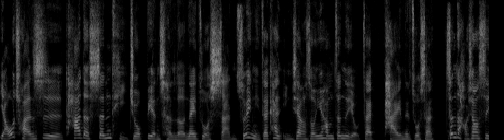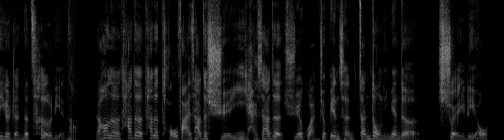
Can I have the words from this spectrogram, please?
谣传是她的身体就变成了那座山，所以你在看影像的时候，因为他们真的有在拍那座山，真的好像是一个人的侧脸哦。然后呢，他的他的头发还是他的血液还是他的血管就变成山洞里面的水流。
